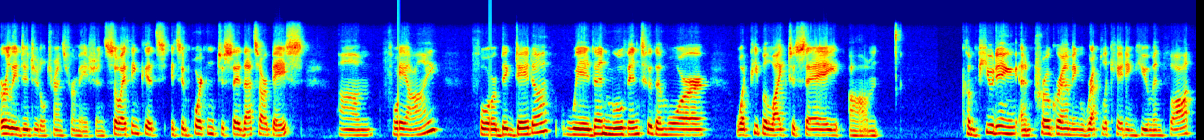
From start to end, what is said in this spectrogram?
early digital transformation. So I think it's it's important to say that's our base um, for AI, for big data. We then move into the more what people like to say um, computing and programming replicating human thought.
